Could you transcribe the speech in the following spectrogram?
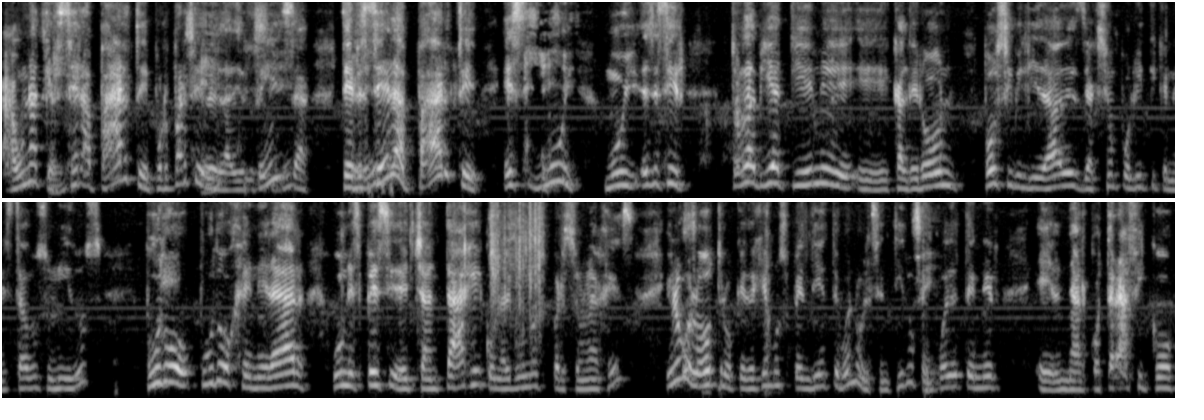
a una tercera parte por parte de la defensa. tercera parte. Es muy, muy, es decir, todavía tiene eh, Calderón posibilidades de acción política en Estados Unidos, pudo, pudo generar una especie de chantaje con algunos personajes. Y luego lo otro que dejemos pendiente, bueno, el sentido que puede tener el narcotráfico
